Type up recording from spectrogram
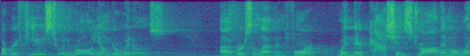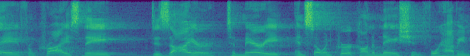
But refuse to enroll younger widows. Uh, verse 11 For when their passions draw them away from Christ, they desire to marry and so incur condemnation for having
